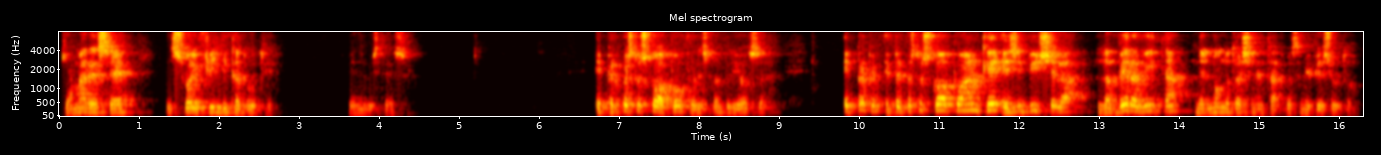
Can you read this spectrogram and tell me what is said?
chiamare a sé i suoi figli caduti. Viene lui stesso. E per questo scopo, e, proprio, e per questo scopo anche esibisce la, la vera vita nel mondo trascendentale. Questo mi è piaciuto.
